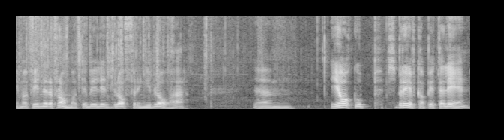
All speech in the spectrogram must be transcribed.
Jeg må finne det fram at det blir litt blafring i bladet her. Um, Jakobs brev, kapittel 1.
